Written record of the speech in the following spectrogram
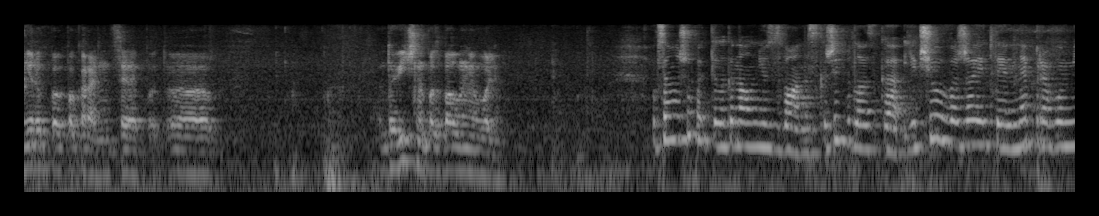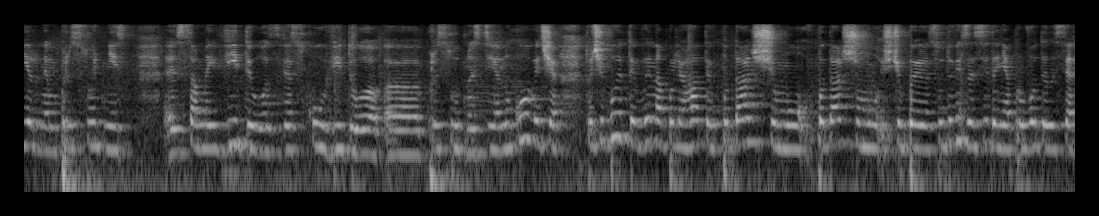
міри покарання. Це е, довічне позбавлення волі. Оксана Шупик, телеканал Ньюзван. Скажіть, будь ласка, якщо ви вважаєте неправомірним присутність е, саме відеозв'язку, відео е, присутності Януковича, то чи будете ви наполягати в подальшому, в подальшому, щоб судові засідання проводилися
